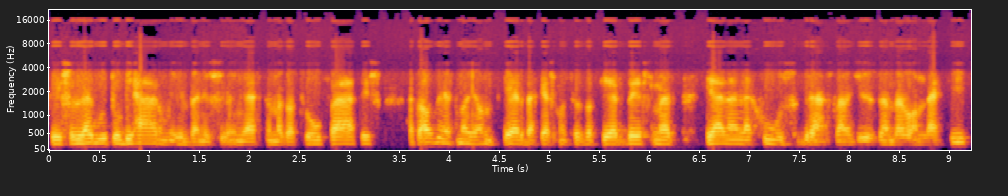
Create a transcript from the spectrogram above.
és a legutóbbi három évben is ő nyerte meg a trófát, és hát azért nagyon érdekes most ez a kérdés, mert jelenleg 20 Grand Slam győzelembe van neki,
